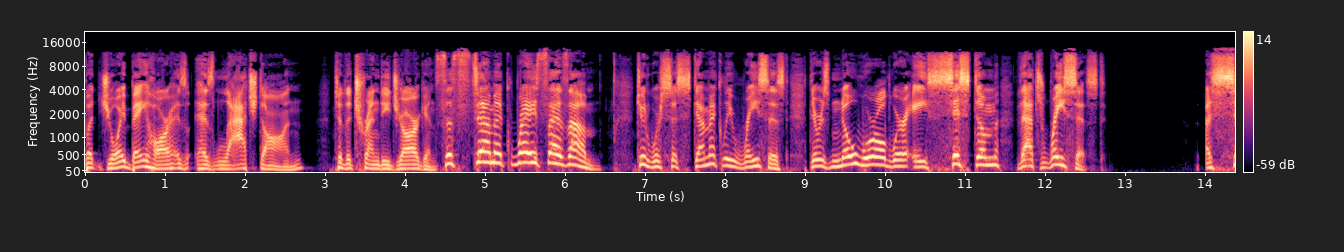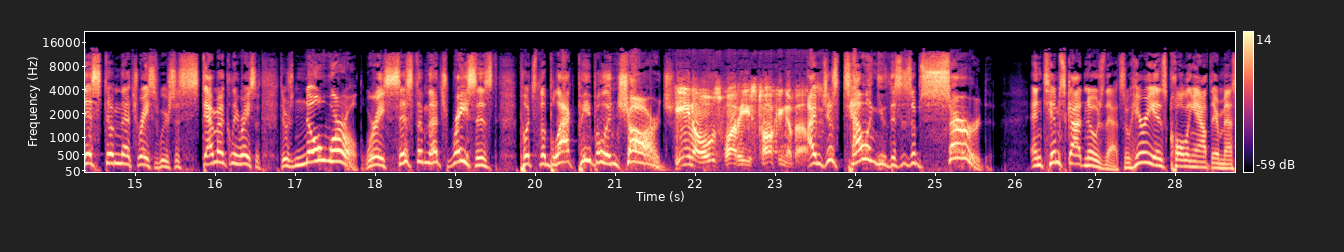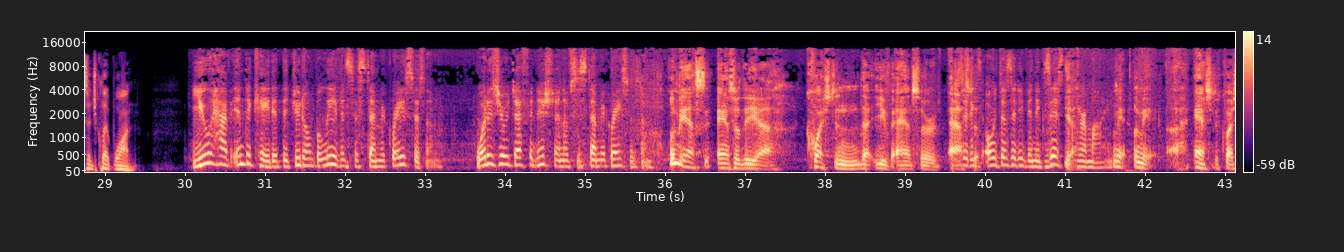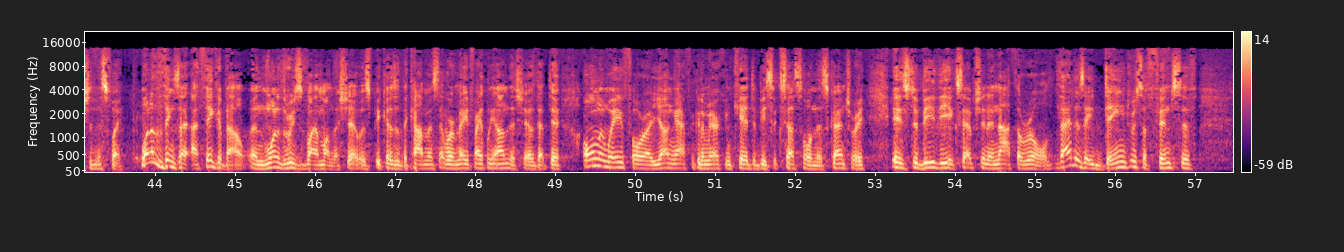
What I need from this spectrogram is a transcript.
But Joy Behar has, has latched on to the trendy jargon systemic racism. Dude, we're systemically racist. There is no world where a system that's racist, a system that's racist, we're systemically racist. There's no world where a system that's racist puts the black people in charge. He knows what he's talking about. I'm just telling you, this is absurd. And Tim Scott knows that. So here he is calling out their message, clip one. You have indicated that you don't believe in systemic racism. What is your definition of systemic racism? Let me ask, answer the uh, question that you've answered. Does it, or does it even exist yeah. in your mind? Let me, let me uh, answer the question this way. One of the things I, I think about, and one of the reasons why I'm on the show, is because of the comments that were made, frankly, on this show, that the only way for a young African American kid to be successful in this country is to be the exception and not the rule. That is a dangerous, offensive,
